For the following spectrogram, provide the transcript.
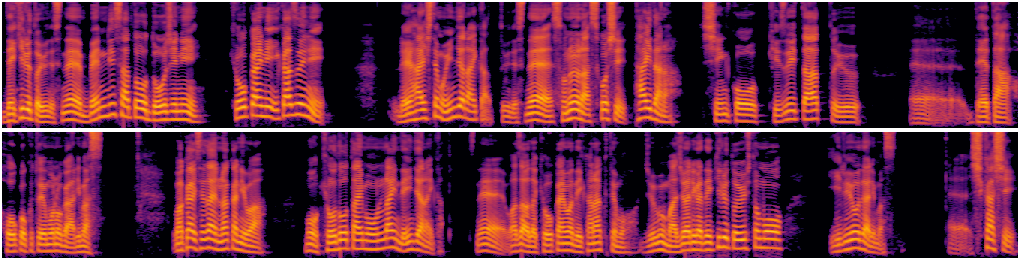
できるというですね便利さと同時に教会に行かずに礼拝してもいいんじゃないかというですねそのような少し怠惰な信仰を築いたという、えー、データ報告というものがあります。若い世代の中にはもう共同体もオンラインでいいんじゃないかとですねわざわざ教会まで行かなくても十分交わりができるという人もいるようであります。しかし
